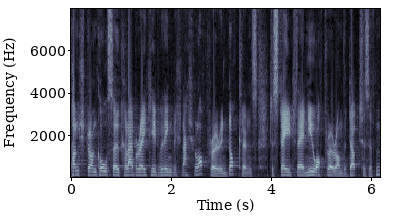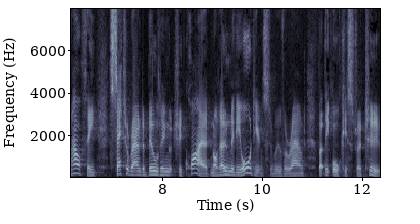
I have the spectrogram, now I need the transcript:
Punchdrunk also collaborated with English National Opera in Docklands to stage their new opera on the Duchess of Malfi, set around a building which required not only the audience to move around, but the orchestra too.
